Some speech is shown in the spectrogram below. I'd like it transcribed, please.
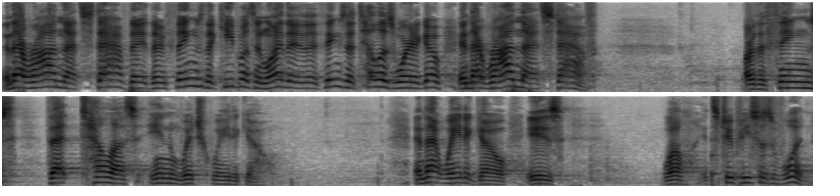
And that rod and that staff, they, are things that keep us in line. They're, they're things that tell us where to go. And that rod and that staff are the things that tell us in which way to go. And that way to go is, well, it's two pieces of wood.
